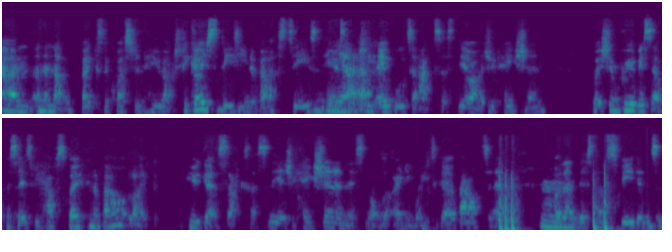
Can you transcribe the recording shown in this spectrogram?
Um, and then that begs the question: Who actually goes to these universities and who's Yeah. actually able to access the art education? Which in previous episodes we have spoken about, like who gets access to the education, and it's not the only way to go about it. Mm. But then this does feed into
